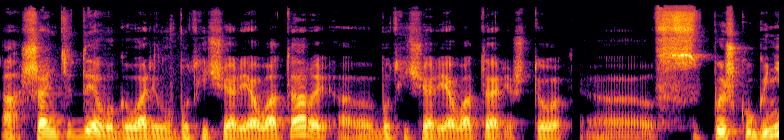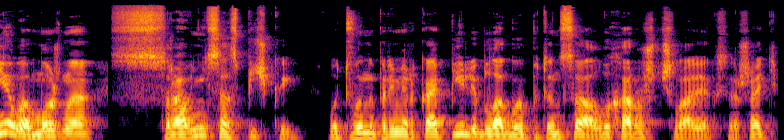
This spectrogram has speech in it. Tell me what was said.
а, Шанти Дева говорил в Бодхичаре Аватаре, а, в Бодхичаре Аватаре, что э, вспышку гнева можно сравнить со спичкой. Вот вы, например, копили благой потенциал, вы хороший человек, совершаете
